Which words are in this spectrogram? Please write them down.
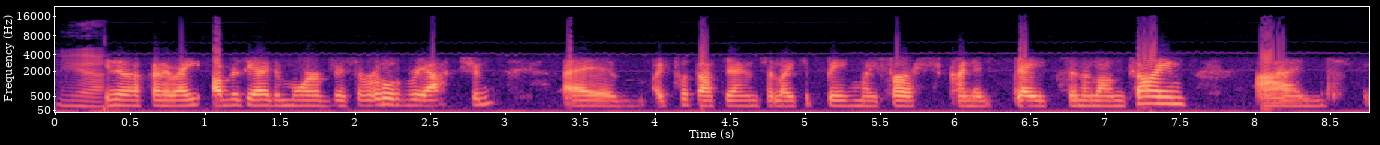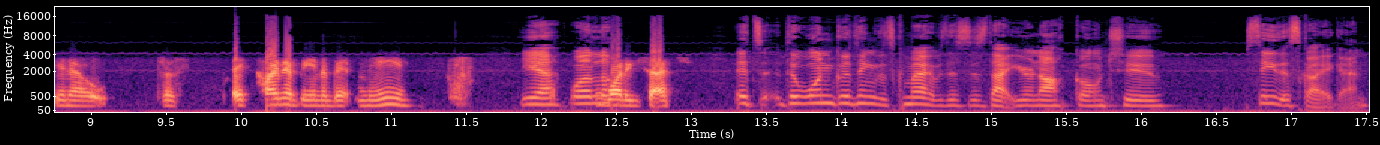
Yeah. You know, that kind of way. Obviously I had a more visceral reaction um, I put that down to like it being my first kind of dates in a long time, and you know, just it kind of being a bit mean. Yeah. Well, look, what he said. it's the one good thing that's come out of this is that you're not going to see this guy again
